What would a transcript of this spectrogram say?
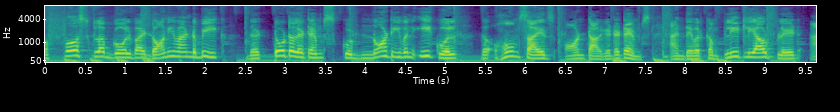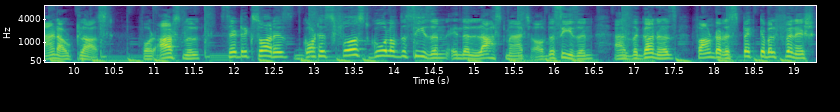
a first club goal by Donny van de Beek, their total attempts could not even equal the home side's on target attempts, and they were completely outplayed and outclassed. For Arsenal, Cedric Suarez got his first goal of the season in the last match of the season as the Gunners found a respectable finish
